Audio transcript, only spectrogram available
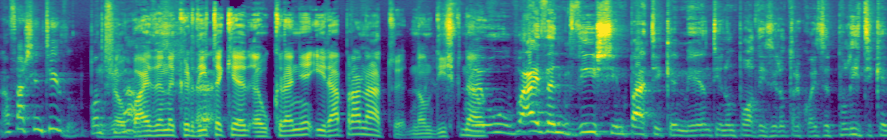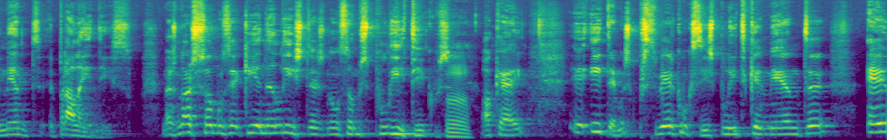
Não faz sentido. Ponto Joe final. Biden acredita uh, que a Ucrânia irá para a NATO. Não diz que não. O Biden diz simpaticamente, e não pode dizer outra coisa, politicamente, para além disso. Mas nós somos aqui analistas, não somos políticos, hum. ok? E, e, temos que perceber que o que se diz politicamente é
